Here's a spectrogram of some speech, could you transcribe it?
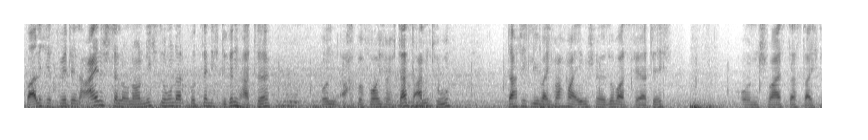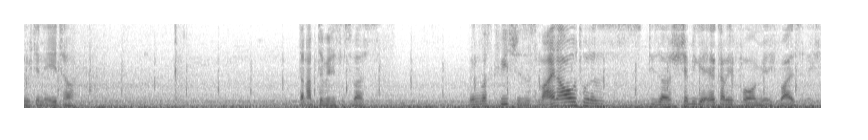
weil ich es mit den Einstellungen noch nicht so hundertprozentig drin hatte. Und ach, bevor ich euch das antue, dachte ich lieber, ich mache mal eben schnell sowas fertig und schmeißt das gleich durch den Äther. Dann habt ihr wenigstens was. Irgendwas quietscht. Ist es mein Auto oder ist es dieser schäbige LKW vor mir? Ich weiß nicht.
